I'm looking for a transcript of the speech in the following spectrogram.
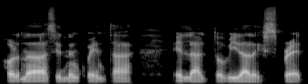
jornadas, teniendo en cuenta el alto vida de spread.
